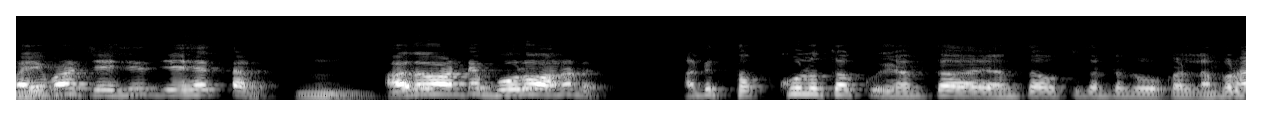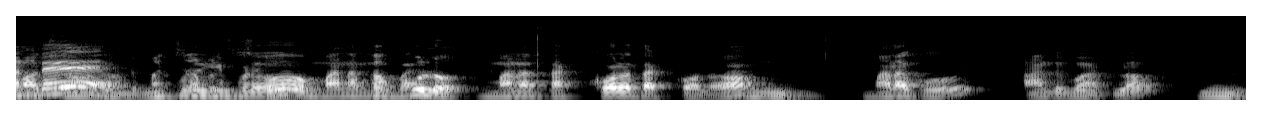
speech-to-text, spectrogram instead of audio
పైవాడు చేసేది చేసేస్తాడు. అదో అంటే బోలో అన్నాడు అంటే తక్కువలో తక్కువ ఎంత ఎంత అవుతుంది అంటారు ఒక నెంబర్ అంటే మంచి ఇప్పుడు-. మన తక్కువలో మన తక్కువలో తక్కువలో. మనకు అందుబాటులో మ్మ్.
